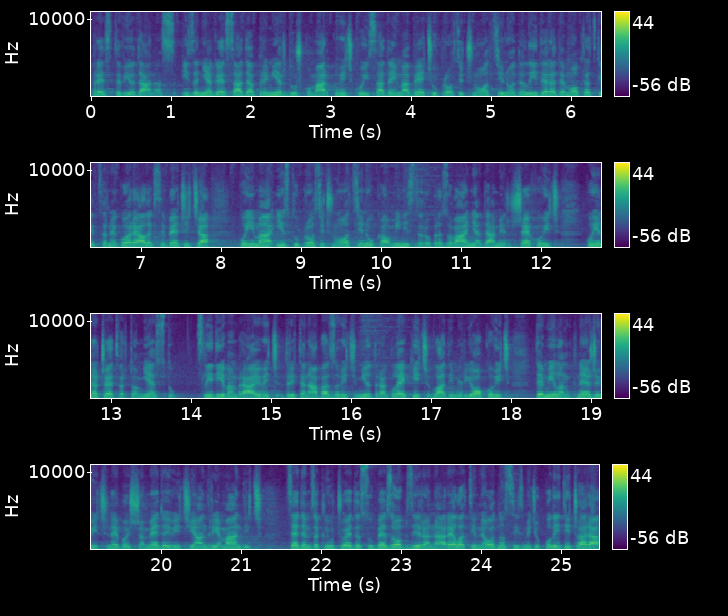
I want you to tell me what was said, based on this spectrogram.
predstavio danas. Iza njega je sada premijer Duško Marković koji sada ima veću prosječnu ocjenu od lidera Demokratske Crne Gore Alekse Bečića koji ima istu prosječnu ocjenu kao ministar obrazovanja Damir Šehović koji je na četvrtom mjestu. Slidi Ivan Brajović, Drita Nabazović, Miodrag Lekić, Vladimir Joković, te Milan Knežević, Nebojša Medojević i Andrije Mandić. Cedem zaključuje da su bez obzira na relativne odnose između političara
